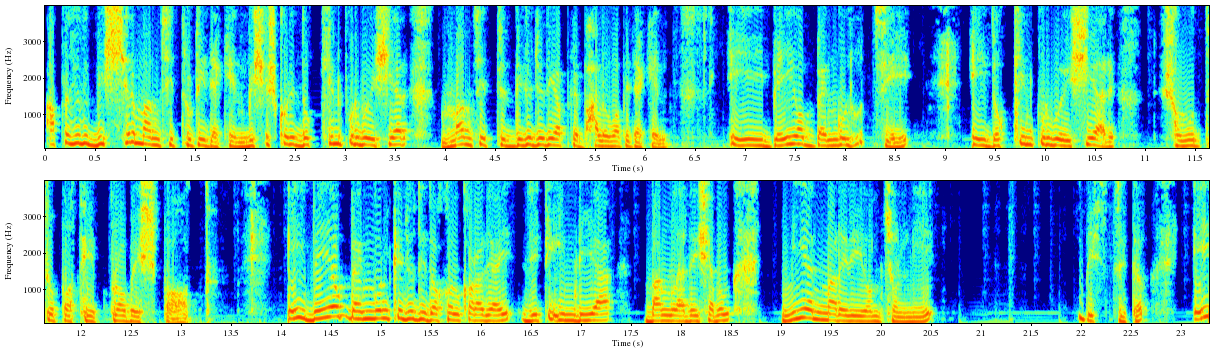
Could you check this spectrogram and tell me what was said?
আপনি যদি বিশ্বের মানচিত্রটি দেখেন, বিশেষ করে দক্ষিণ পূর্ব এশিয়ার মানচিত্রের দিকে যদি আপনি ভালোভাবে দেখেন, এই বে অফ বেঙ্গল হচ্ছে এই দক্ষিণ পূর্ব এশিয়ার সমুদ্র পথে প্রবেশ পথ এই বে অফ বেঙ্গলকে যদি দখল করা যায়, যেটি ইন্ডিয়া, বাংলাদেশ এবং মিয়ানমারের এই অঞ্চল নিয়ে বিস্তৃত। এই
